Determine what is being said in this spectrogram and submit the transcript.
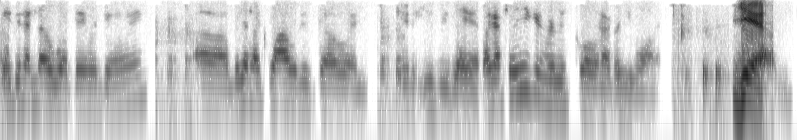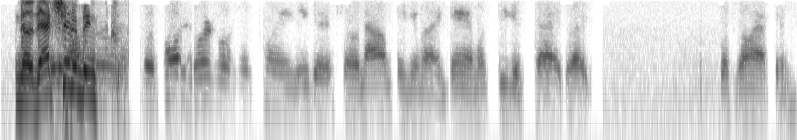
they didn't know what they were doing. Uh, but then like why would just go and get an easy layup? Like I feel he can really score whenever he wants. Yeah, Um, no, that should have been. But Paul George wasn't playing either, so now I'm thinking like, damn, once he gets back, like, what's gonna happen?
